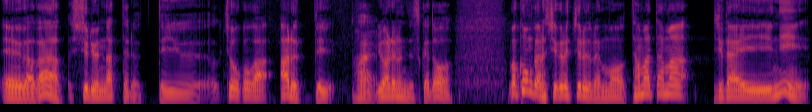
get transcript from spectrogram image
映画が主流になってるっていう兆候があるってはい。言われるんですけど、まあ、今回の「シークレット・チルドレン」もたまたま時代に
